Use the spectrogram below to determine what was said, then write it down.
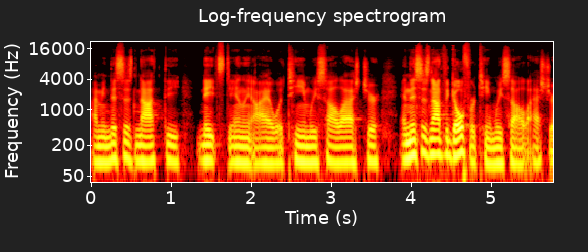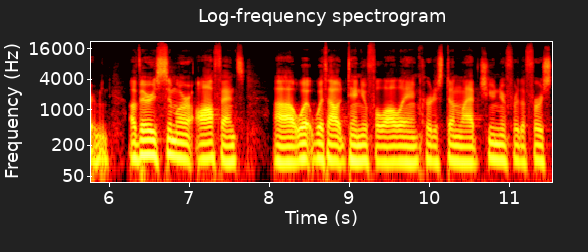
I mean, this is not the Nate Stanley Iowa team we saw last year, and this is not the Gopher team we saw last year. I mean, a very similar offense uh, without Daniel Faalele and Curtis Dunlap Jr. for the first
